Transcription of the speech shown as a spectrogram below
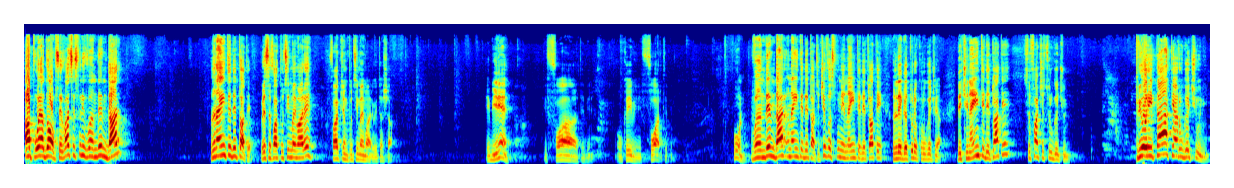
Apoi, a doua observație, spune, vă îndemn, dar înainte de toate. Vreți să fac puțin mai mare? Facem puțin mai mare, uite așa. E bine? E foarte bine. Ok, bine, foarte bine. Bun. Vă îndemn, dar înainte de toate. Ce vă spune înainte de toate în legătură cu rugăciunea? Deci înainte de toate să faceți rugăciuni. Prioritatea rugăciunii.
